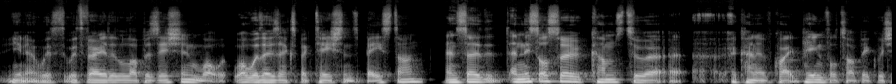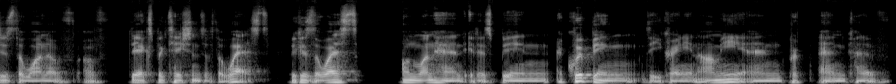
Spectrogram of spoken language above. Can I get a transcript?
you know, with with very little opposition. What what were those expectations based on? And so, the, and this also comes to a, a, a kind of quite painful topic, which is the one of of the expectations of the West, because the West on one hand, it has been equipping the Ukrainian army and and kind of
